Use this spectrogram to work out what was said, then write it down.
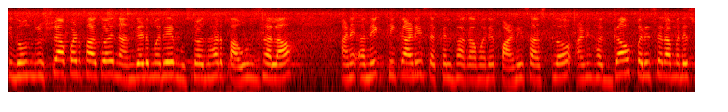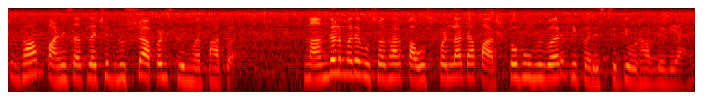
ही दोन दृश्य आपण पाहतोय. नांदेडमध्ये मुसळधार पाऊस झाला आणि अनेक ठिकाणी सखल भागामध्ये पाणी साचलं आणि हदगाव परिसरामध्ये सुद्धा पाणी साचल्याची दृश्य आपण स्क्रीनवर पाहतोय. नांदेडमध्ये मुसळधार पाऊस पडला. त्या पार्श्वभूमीवर ही परिस्थिती ओढावलेली आहे.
